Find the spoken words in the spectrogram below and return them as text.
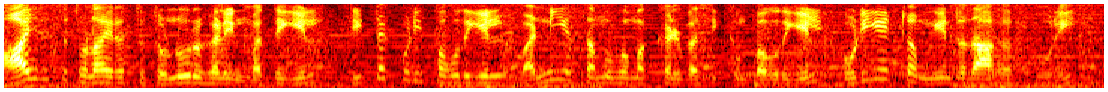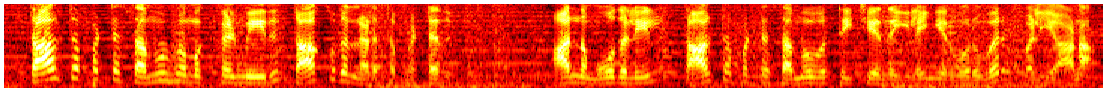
ஆயிரத்து தொள்ளாயிரத்து தொண்ணூறுகளின் மத்தியில் திட்டக்குடி பகுதியில் வன்னிய சமூக மக்கள் வசிக்கும் பகுதியில் குடியேற்ற முயன்றதாக கூறி தாழ்த்தப்பட்ட சமூக மக்கள் மீது தாக்குதல் நடத்தப்பட்டது. அந்த மோதலில் தாழ்த்தப்பட்ட சமூகத்தைச் சேர்ந்த இளைஞர் ஒருவர் பலியானார்.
